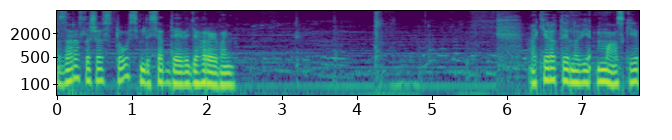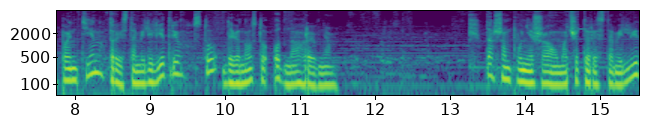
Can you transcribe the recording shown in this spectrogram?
зараз лише 179 гривень. А кератинові маски Pantene 300 мл 191 гривня. Та шампуні Шаума 400 мл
